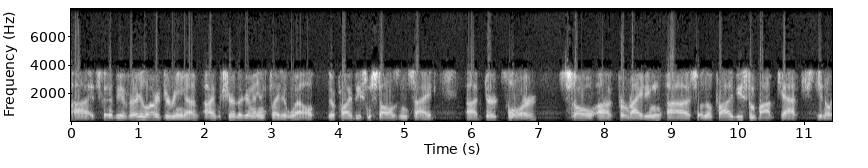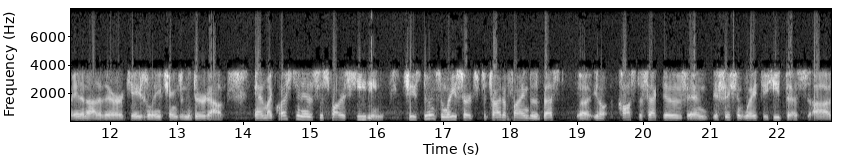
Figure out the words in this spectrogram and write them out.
Uh, it's going to be a very large arena. I'm sure they're going to insulate it well. There'll probably be some stalls inside, uh, dirt floor, so uh, for riding. Uh, so there'll probably be some bobcats, you know, in and out of there occasionally, changing the dirt out. And my question is, as far as heating, she's doing some research to try to find the best, uh, you know, cost-effective and efficient way to heat this. Uh,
